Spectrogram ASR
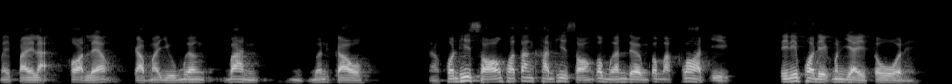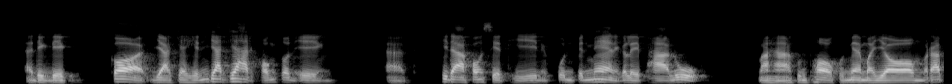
ไม่ไปละคลอดแล้ว กลับมาอยู่เมืองบ้านเหมือนเก่าคนที่สองพอตั้งครรภ์ที่สองก็เหมือนเดิมก็มาคลอดอีก ทีนี้พอเด็กมันใหญ่โตเนี่ยเด็กๆก็อยากจะเห็นญาติญาติของตนเองธิดาของเศรษฐีเนี่ยคุณเป็นแม่ก็เลยพาลูก มาหาคุณพ่อคุณแม่มายอม รับ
